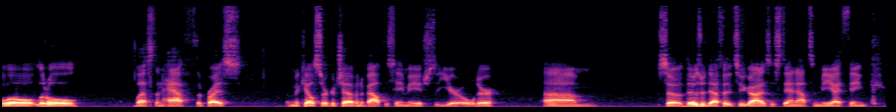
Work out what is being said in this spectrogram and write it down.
a little, little less than half the price of Mikhail Sergachev and about the same age, just a year older. Um, so those are definitely the two guys that stand out to me. I think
